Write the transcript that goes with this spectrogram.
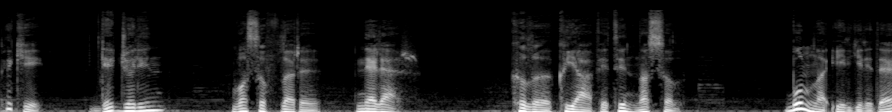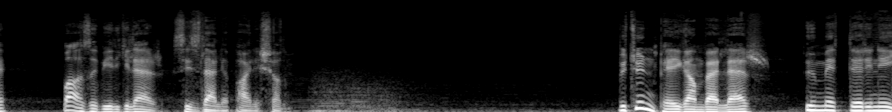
Peki Deccal'in vasıfları neler? Kılığı, kıyafeti nasıl? Bununla ilgili de bazı bilgiler sizlerle paylaşalım. Bütün peygamberler ümmetlerini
